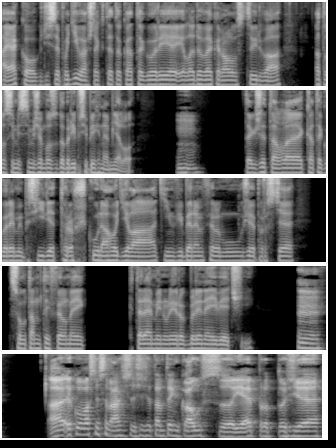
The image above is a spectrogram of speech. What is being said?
A jako, když se podíváš, tak v této kategorii je i Ledové království 2 a to si myslím, že moc dobrý příběh nemělo. Mhm. Takže tahle kategorie mi přijde trošku nahodilá tím výběrem filmů, že prostě jsou tam ty filmy, které minulý rok byly největší. Hmm. A jako vlastně jsem rád, že, že tam ten Klaus je, protože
